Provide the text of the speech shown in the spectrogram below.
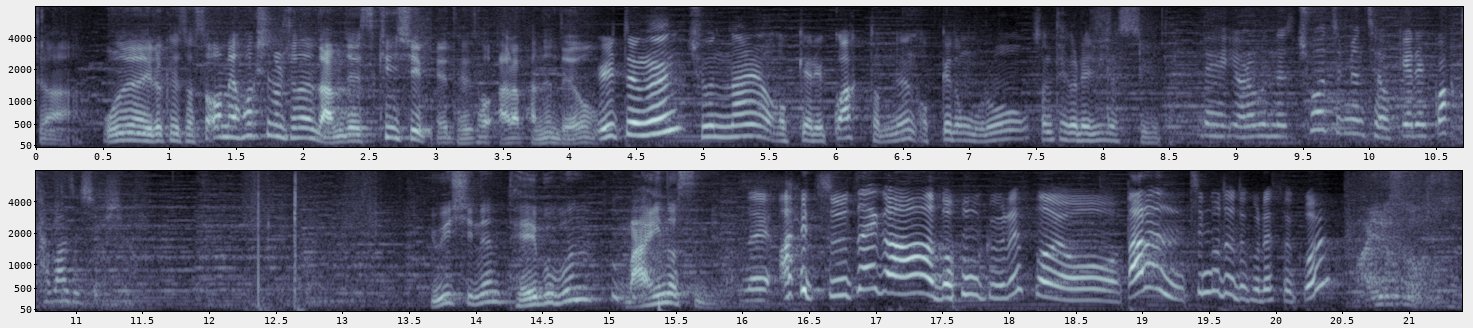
자, 오늘 이렇게 해서 썸에 확신을 주는 남자의 스킨십에 대해서 알아봤는데요. 1등은 추운 날 어깨를 꽉 덮는 어깨 동무로 선택을 해주셨습니다. 네 여러분들 추워지면 제 어깨를 꽉 잡아주십시오. 유희 씨는 대부분 마이너스입니다. 네, 아니 주제가 너무 그랬어요. 다른 친구들도 그랬을걸? 마이너스는 없었어요.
